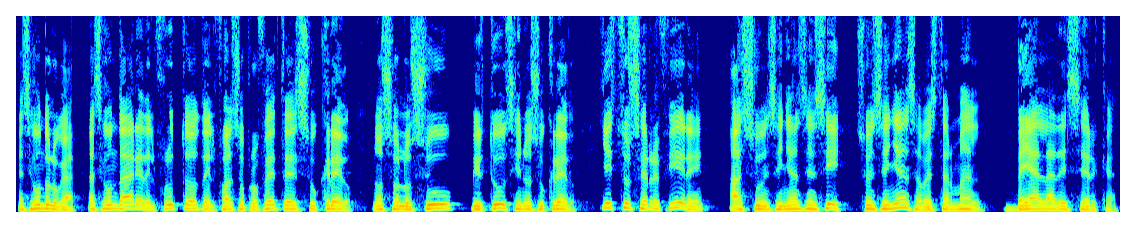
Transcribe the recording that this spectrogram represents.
En segundo lugar, la segunda área del fruto del falso profeta es su credo, no solo su virtud, sino su credo. Y esto se refiere a su enseñanza en sí. Su enseñanza va a estar mal. Véala de cerca.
